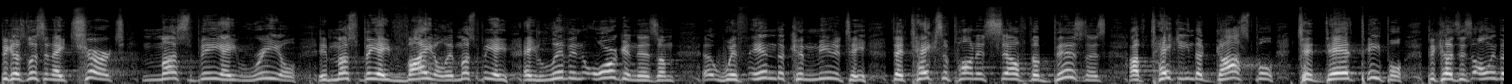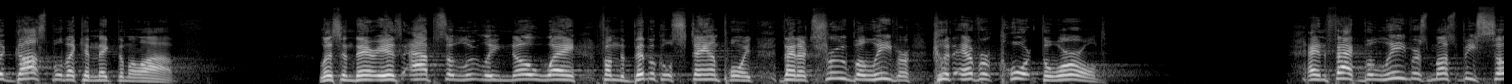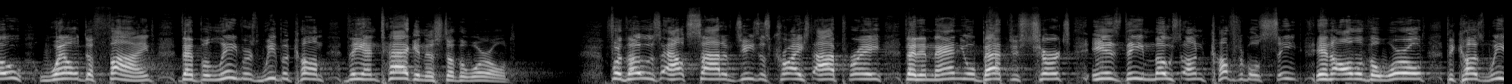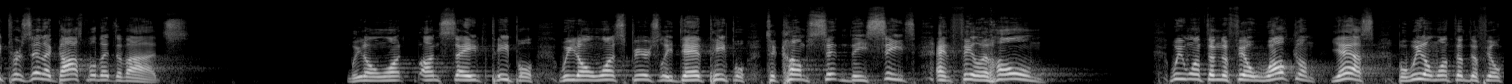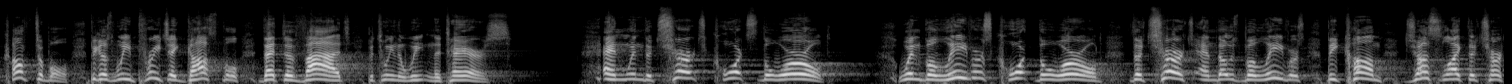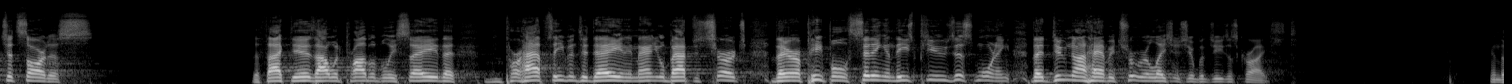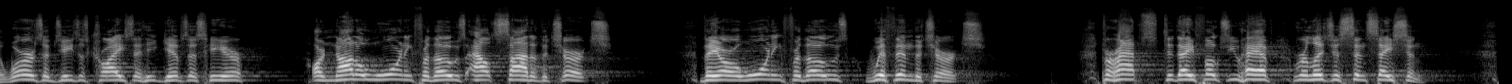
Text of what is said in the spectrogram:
Because listen, a church must be a real, it must be a vital, it must be a, a living organism uh, within the community that takes upon itself the business of taking the gospel to dead people because it's only the gospel that can make them alive. Listen, there is absolutely no way from the biblical standpoint that a true believer could ever court the world. In fact, believers must be so well defined that believers, we become the antagonist of the world. For those outside of Jesus Christ, I pray that Emmanuel Baptist Church is the most uncomfortable seat in all of the world because we present a gospel that divides. We don't want unsaved people, we don't want spiritually dead people to come sit in these seats and feel at home. We want them to feel welcome, yes, but we don't want them to feel comfortable because we preach a gospel that divides between the wheat and the tares. And when the church courts the world, when believers court the world, the church and those believers become just like the church at Sardis. The fact is, I would probably say that perhaps even today in Emmanuel Baptist Church, there are people sitting in these pews this morning that do not have a true relationship with Jesus Christ. And the words of Jesus Christ that he gives us here are not a warning for those outside of the church, they are a warning for those within the church. Perhaps today, folks, you have religious sensation.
